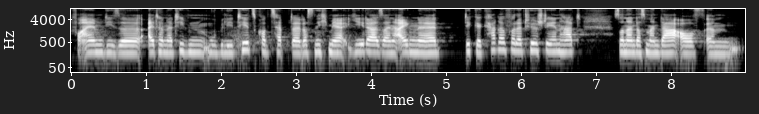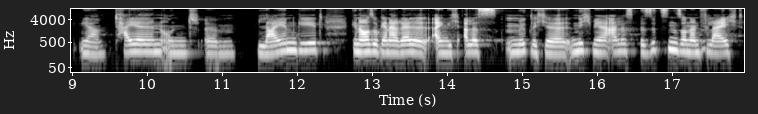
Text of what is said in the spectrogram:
Vor allem diese alternativen Mobilitätskonzepte, dass nicht mehr jeder seine eigene dicke Karre vor der Tür stehen hat, sondern dass man da auf ähm, ja, Teilen und ähm, Leihen geht. Genauso generell eigentlich alles Mögliche. Nicht mehr alles besitzen, sondern vielleicht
